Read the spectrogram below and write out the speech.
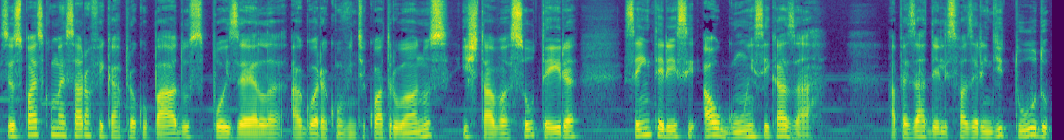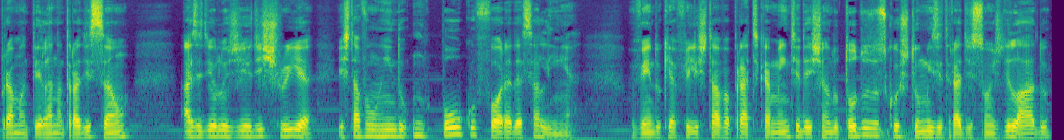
seus pais começaram a ficar preocupados, pois ela, agora com 24 anos, estava solteira, sem interesse algum em se casar. Apesar deles fazerem de tudo para mantê-la na tradição, as ideologias de Shriya estavam indo um pouco fora dessa linha. Vendo que a filha estava praticamente deixando todos os costumes e tradições de lado,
